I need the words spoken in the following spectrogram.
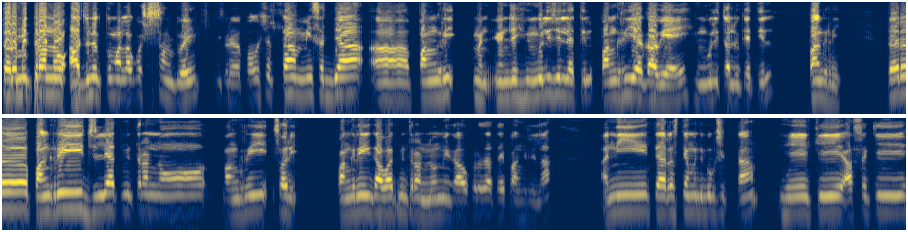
तर मित्रांनो अजून एक तुम्हाला गोष्ट सांगतोय. इकडे पाहू शकता मी सध्या पांघरी म्हणजे हिंगोली जिल्ह्यातील पांघरी या गावी आहे हिंगोली तालुक्यातील पांघरी. तर पांघरी पांगरी जिल्ह्यात मित्रांनो पांघरी सॉरी पांघरी गावात मित्रांनो मी गावाकडे जात आहे पांघरीला. आणि त्या रस्त्यामध्ये बघू शकता हे की असं की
